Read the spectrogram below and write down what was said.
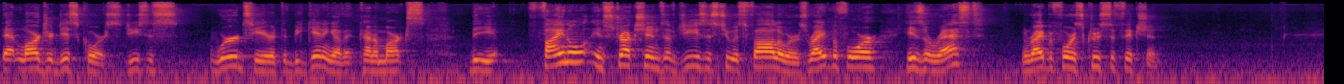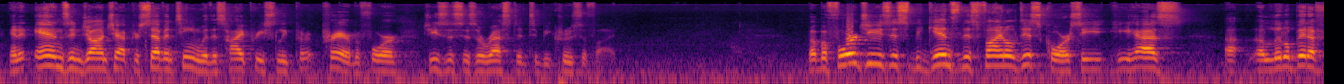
that larger discourse. Jesus' words here at the beginning of it kind of marks the final instructions of Jesus to his followers right before his arrest right before his crucifixion. And it ends in John chapter 17 with this high priestly prayer before Jesus is arrested to be crucified. But before Jesus begins this final discourse, he, he has a, a little bit of,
